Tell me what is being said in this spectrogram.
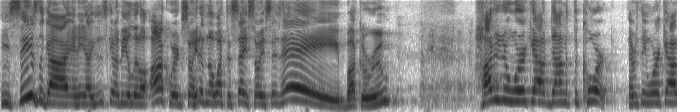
he sees the guy and he's like, this is going to be a little awkward, so he doesn't know what to say. So he says, Hey, buckaroo, how did it work out down at the court? Everything work out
